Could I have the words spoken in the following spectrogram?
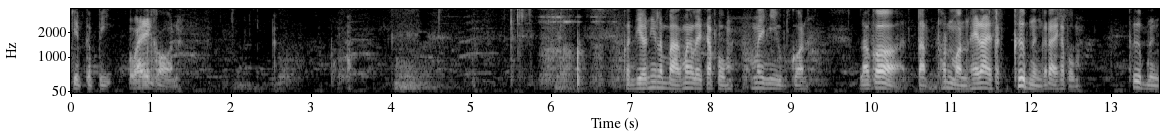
เก็บกะปิไว้ก่อน คนเดียวนี่ลำบากมากเลยครับ ผมไม่มีอุปกรณ์ แล้วก็ตัดท่อนหมอนให้ได้สักคืบหนึ่งก็ได้ครับ ผมคืบหนึ่ง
